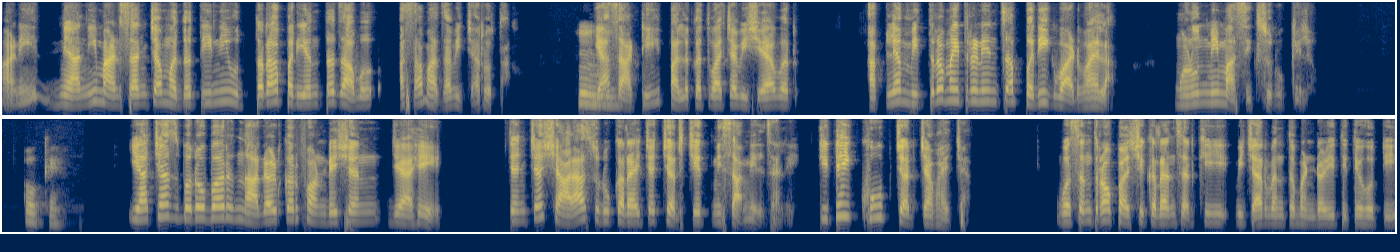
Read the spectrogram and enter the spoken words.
आणि ज्ञानी माणसांच्या मदतीने उत्तरापर्यंत जावं असा माझा विचार होता. यासाठी पालकत्वाच्या विषयावर आपल्या मित्रमैत्रिणींचा परीघ वाढवायला म्हणून मी मासिक सुरू केलं. ओके. याच्याच बरोबर नारळकर फाउंडेशन जे आहे, त्यांच्या शाळा सुरू करायच्या चर्चेत मी सामील झाले. तिथेही खूप चर्चा व्हायच्या. वसंतराव पळशीकरांसारखी विचारवंत मंडळी तिथे होती.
